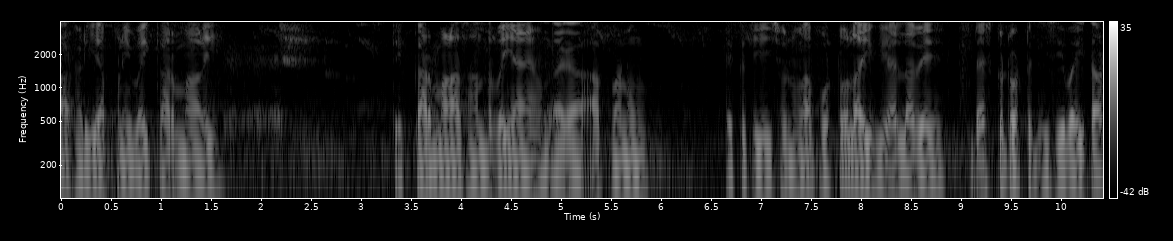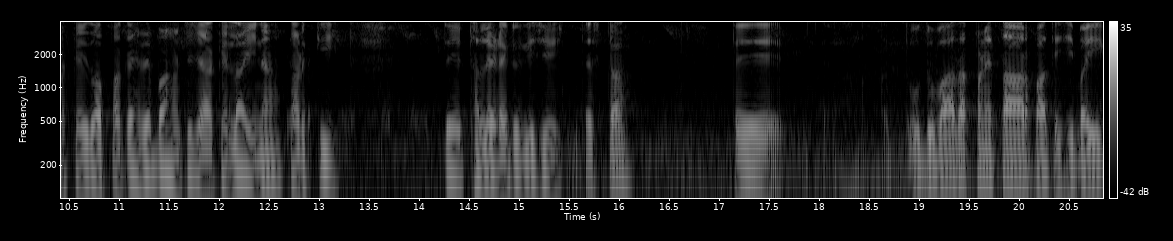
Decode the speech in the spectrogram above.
ਆ ਖੜੀ ਆ ਆਪਣੀ ਬਾਈ ਕਰਮ ਵਾਲੀ। ਤੇ ਕਰਮ ਵਾਲਾ ਸੰਦ ਬਈ ਐ ਹੁੰਦਾ ਹੈਗਾ, ਆਪਾਂ ਨੂੰ ਇੱਕ ਚੀਜ਼ ਤੁਹਾਨੂੰ ਆ, ਫੋਟੋ ਲਾਈ ਹੋਈ ਆ ਲਵੇ, ਡੈਸਕ ਟੁੱਟ ਗਈ ਸੀ ਬਈ ਤੜਕੇ ਜਦੋਂ ਆਪਾਂ ਕਿਸੇ ਦੇ ਬਾਹਣ 'ਚ ਜਾ ਕੇ ਲਾਈ ਨਾ ਤੜਕੀ, ਤੇ ਥੱਲੇ ਡਿੱਗ ਗਈ ਸੀ ਡੈਸਕ। ਤੇ ਉਦੋਂ ਬਾਅਦ ਆਪਣੇ ਤਾਰ ਪਾਤੀ ਸੀ ਬਾਈ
